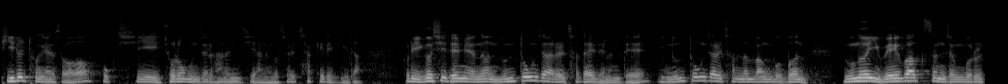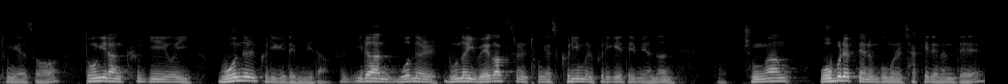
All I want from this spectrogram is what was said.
비를 통해서 혹시 졸음 운전을 하는지 하는 것을 찾게 됩니다. 그리고 이것이 되면은 눈동자를 찾아야 되는데 이 눈동자를 찾는 방법은 눈의 외곽선 정보를 통해서 동일한 크기의 원을 그리게 됩니다. 이러한 원을 눈의 외곽선을 통해서 그림을 그리게 되면은 중앙 오버랩 되는 부분을 찾게 되는데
